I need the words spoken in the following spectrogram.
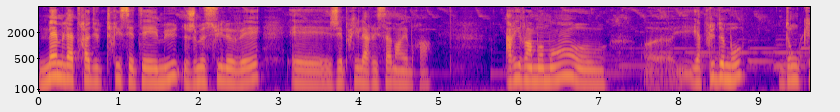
même la traductrice était émue. Je me suis levé et j'ai pris Larissa dans les bras. Arrive un moment où euh, il n'y a plus de mots, donc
